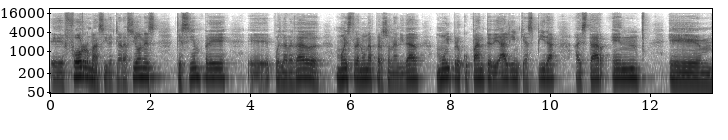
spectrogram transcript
eh, formas y declaraciones que siempre, eh, pues la verdad, muestran una personalidad muy preocupante de alguien que aspira a estar en... Em,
